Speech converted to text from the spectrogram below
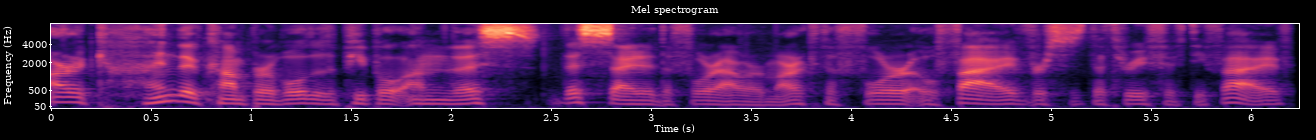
are kind of comparable to the people on this this side of the four hour mark, the 405 versus the 355.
